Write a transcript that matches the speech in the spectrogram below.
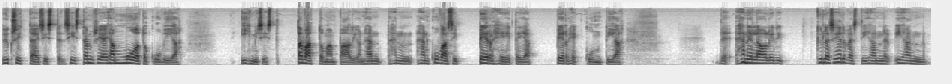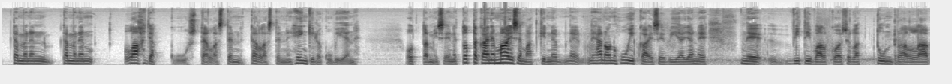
yksittäisistä, siis tämmöisiä ihan muotokuvia ihmisistä, tavattoman paljon. Hän, hän, hän kuvasi perheitä ja perhekuntia. Hänellä oli kyllä selvästi ihan, ihan tämmöinen lahjakkuus tällaisten, tällaisten henkilökuvien – ottamiseen. Et totta kai ne maisematkin, ne, ne, nehän on huikaisevia ja ne, ne vitivalkoisella tundralla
